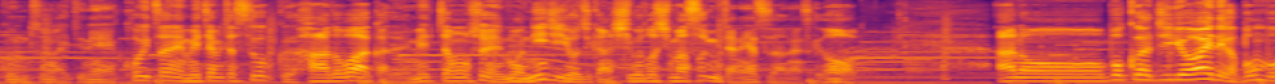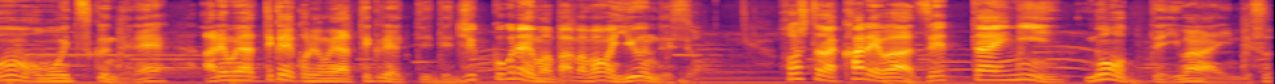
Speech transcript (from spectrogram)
君っていうのがいてねこいつはねめちゃめちゃすごくハードワーカーで、ね、めっちゃ面白い。もう24時間仕事しますみたいなやつなんですけどあのー、僕は事業アイデアがボンボンボン思いつくんでねあれもやってくれこれもやってくれって言って10個ぐらいバンバンバンバン言うんですよそしたら彼は絶対にノーって言わないんです。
